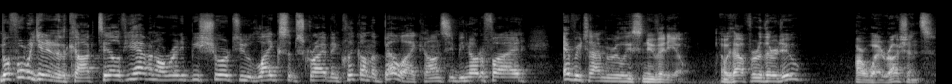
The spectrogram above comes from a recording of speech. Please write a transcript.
Before we get into the cocktail, if you haven't already, be sure to like, subscribe, and click on the bell icon so you'll be notified every time we release a new video. And without further ado, our White Russians.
